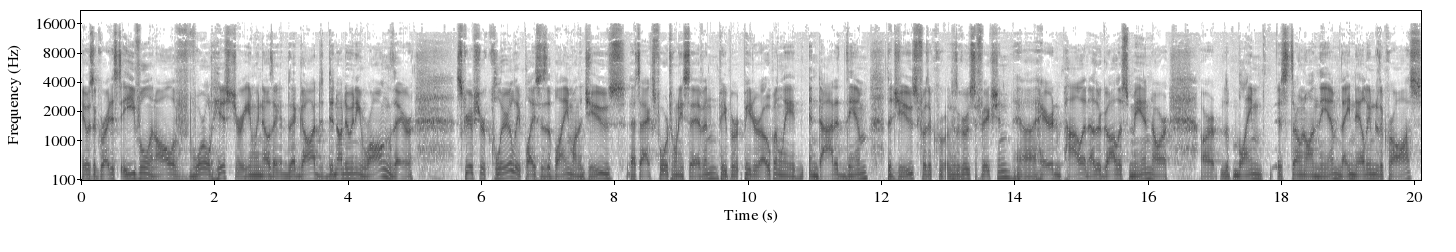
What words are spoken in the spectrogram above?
It was the greatest evil in all of world history, and we know that, that God did not do any wrong there. Scripture clearly places the blame on the Jews. That's Acts 4:27. Peter, Peter openly indicted them, the Jews, for the, for the crucifixion. Uh, Herod and Pilate and other godless men are, are the blame is thrown on them. They nailed him to the cross.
